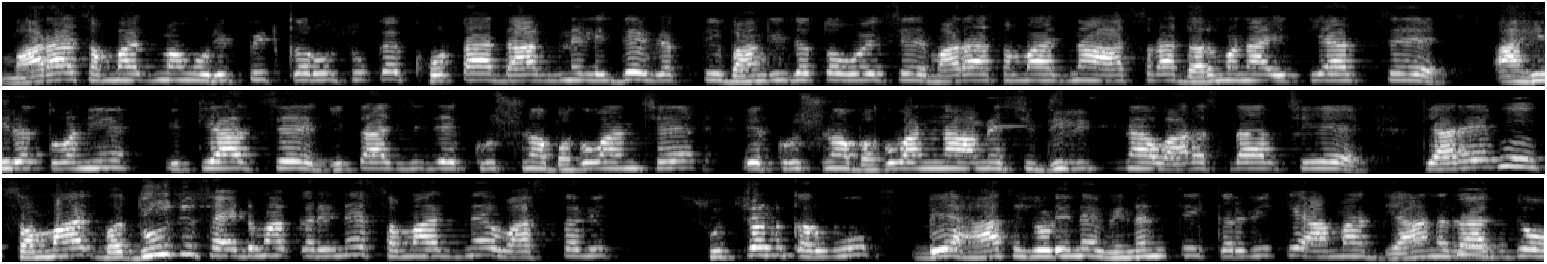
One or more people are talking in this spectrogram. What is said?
મારા સમાજમાં હું રિપીટ કરું છું કે ખોટા દાગને લીધે વ્યક્તિ ભાંગી જતો હોય છે. મારા સમાજના આશરા ધર્મના ઇતિહાસ છે આહિરત્વની ઇતિહાસ છે. ગીતાજી જે કૃષ્ણ ભગવાન છે એ કૃષ્ણ ભગવાનના અમે સીધી લીટીના વારસદાર છીએ. ત્યારે સમાજ બધું જ સાઈડમાં કરીને સમાજને વાસ્તવિક સૂચન કરવું બે હાથ જોડીને વિનંતી કરવી કે આમાં ધ્યાન રાખજો.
